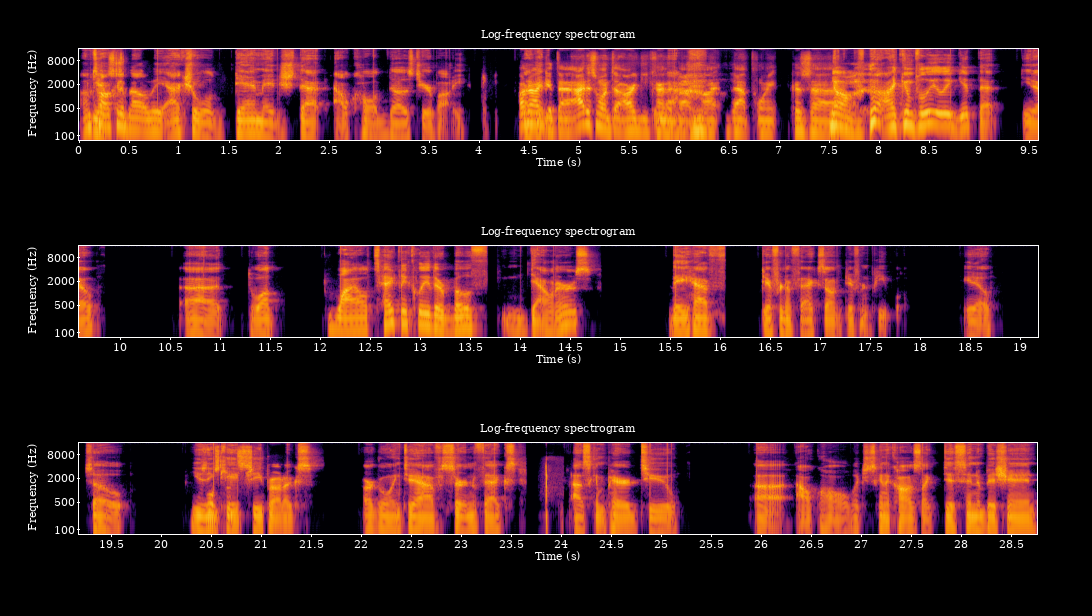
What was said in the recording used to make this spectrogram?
I'm talking about the actual damage that alcohol does to your body. Oh no, I Like get that. I just want to argue kind of about my, that point because uh, no, I completely get that. You know, uh, well, while technically they're both downers, they have different effects on different people. You know, so using Well, products are going to have certain effects as compared to uh, alcohol, which is going to cause like disinhibition,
